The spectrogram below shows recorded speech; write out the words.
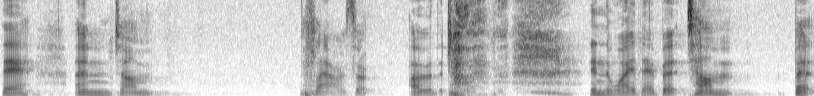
there, and um, the flowers are over the top in the way there. But um, but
